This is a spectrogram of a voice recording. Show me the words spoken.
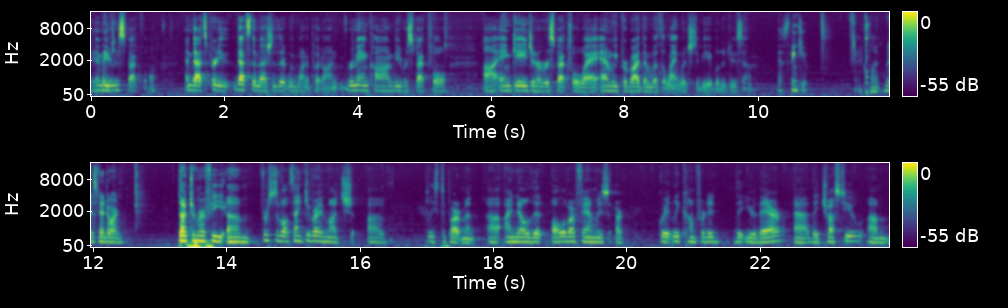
and be you. respectful. And that's pretty, that's the message that we want to put on. Remain calm, be respectful, uh, engage in a respectful way, and we provide them with the language to be able to do so. Yes, thank you. Excellent. Ms. Van Doren? Dr. Murphy, um, first of all, thank you very much, uh, Police Department. Uh, I know that all of our families are greatly comforted that you're there. Uh, They trust you. Um,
